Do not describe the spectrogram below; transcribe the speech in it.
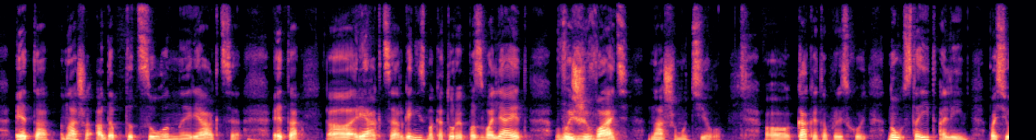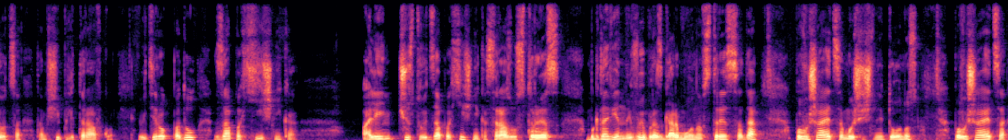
– это наша адаптационная реакция. Это реакция организма, которая позволяет выживать нашему телу. А, как это происходит? Ну, стоит олень, пасется, там щиплет травку, ветерок подул, запах хищника. Олень чувствует запах хищника, сразу стресс, мгновенный выброс гормонов стресса, да, повышается мышечный тонус, повышается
